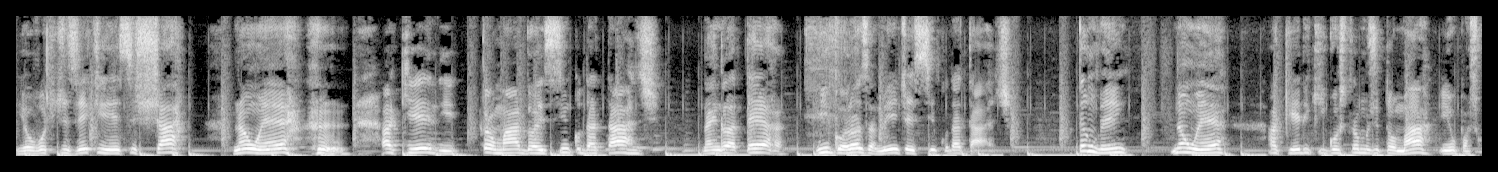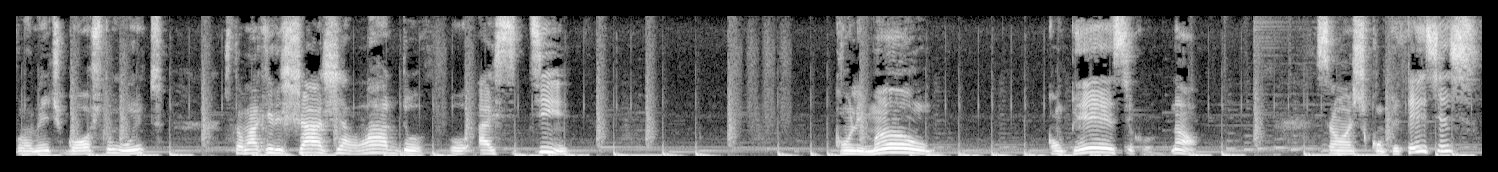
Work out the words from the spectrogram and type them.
E eu vou te dizer que esse chá não é aquele tomado às 5 da tarde na Inglaterra, rigorosamente às 5 da tarde. Também não é aquele que gostamos de tomar, eu particularmente gosto muito, de tomar aquele chá gelado, o iced tea, com limão, com pêssego. Não. São as competências,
